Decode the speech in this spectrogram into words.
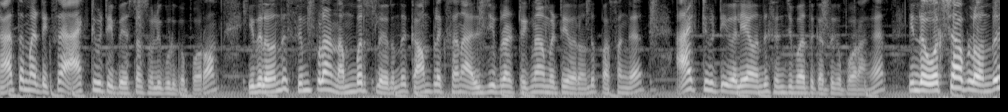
மேத்தமேட்டிக்ஸை ஆக்டிவிட்டி பேஸ்டாக சொல்லிக் கொடுக்க போகிறோம் இதில் வந்து சிம்பிளாக நம்பர்ஸில் இருந்து காம்ப்ளெக்ஸான அல்ஜிப்ரா ட்ரிக்னாமெட்ரி வரை வந்து பசங்க ஆக்டிவிட்டி வழியாக வந்து செஞ்சு பார்த்து கற்றுக்க போகிறாங்க இந்த ஒர்க் ஷாப்பில் வந்து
